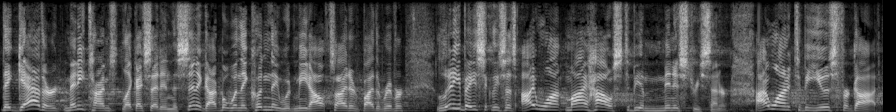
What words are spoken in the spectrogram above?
they gathered many times, like I said, in the synagogue, but when they couldn't, they would meet outside by the river. Lydia basically says, I want my house to be a ministry center. I want it to be used for God.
